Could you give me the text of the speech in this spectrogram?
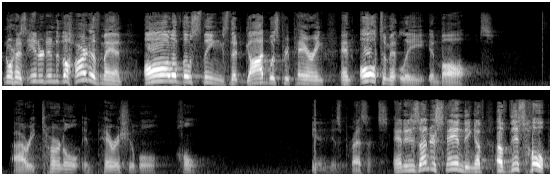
nor has entered into the heart of man all of those things that God was preparing and ultimately involves our eternal, imperishable home in His presence. And it is understanding of, of this hope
